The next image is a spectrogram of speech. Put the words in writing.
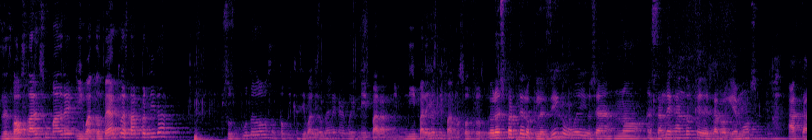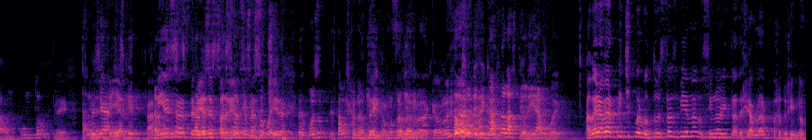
les vamos a dar en su madre y cuando vean que la están perdida, sus putas bombas atómicas y valió verga, güey. Ni para, ni, ni para ellos ni para nosotros, güey. Pero es parte de lo que les digo, güey. O sea, no están dejando que desarrollemos hasta un punto. Tal vez ya, que es que... A mí esa teoría del padrino se me hace chida. Por eso estamos... No unifi- dejamos hablar, ¿verdad, cabrón? Estamos unificando las teorías, güey. A ver, a ver, pinche cuervo, tú estás bien alucino ahorita, deja hablar padrino.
